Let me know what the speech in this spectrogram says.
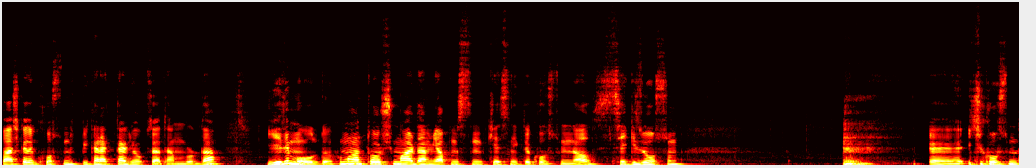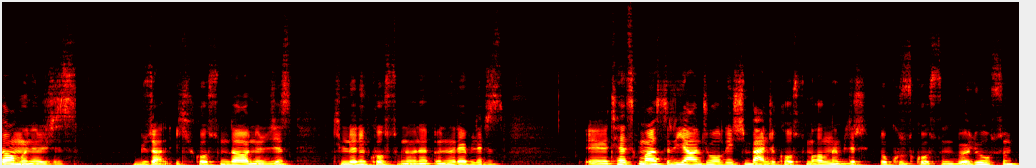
Başka da kostümlük bir karakter yok zaten burada. 7 mi oldu? Human Torch madem yapmışsın kesinlikle kostümünü al. 8 olsun. 2 ee, iki kostüm daha mı önereceğiz? Güzel. 2 kostüm daha önereceğiz. Kimlerin kostümünü öne önerebiliriz? Ee, Taskmaster yancı olduğu için bence kostümü alınabilir. 9 kostüm böyle olsun.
